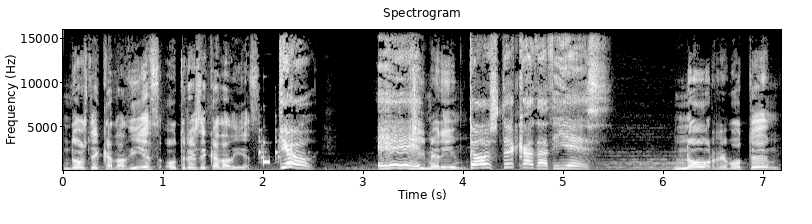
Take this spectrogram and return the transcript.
dos de cada diez o tres de cada diez? Yo, eh, Sí, Mary. dos de cada diez. No, rebote.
